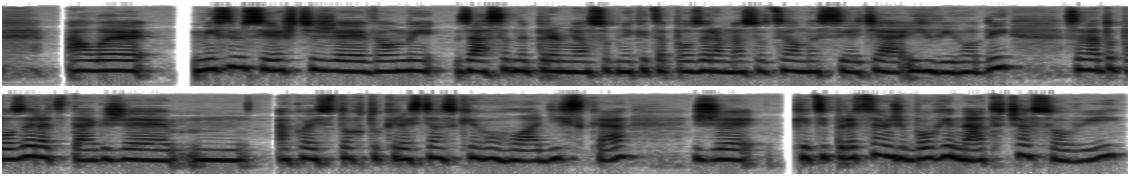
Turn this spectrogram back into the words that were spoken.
ale myslím si ešte, že je veľmi zásadné pre mňa osobne, keď sa pozerám na sociálne siete a ich výhody, sa na to pozerať tak, že m, mm, ako aj z tohto kresťanského hľadiska, že keď si predstavím, že Boh je nadčasový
